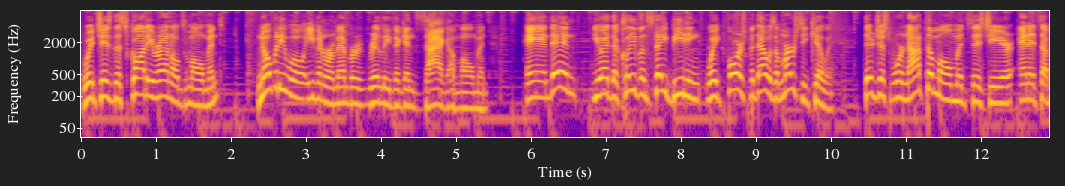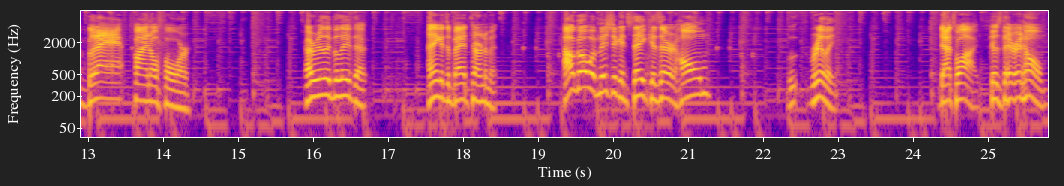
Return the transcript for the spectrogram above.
which is the Scottie Reynolds moment. Nobody will even remember really the Gonzaga moment. And then you had the Cleveland State beating Wake Forest, but that was a mercy killing. There just were not the moments this year, and it's a blah Final Four. I really believe that. I think it's a bad tournament. I'll go with Michigan State because they're at home. Really. That's why. Because they're at home.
